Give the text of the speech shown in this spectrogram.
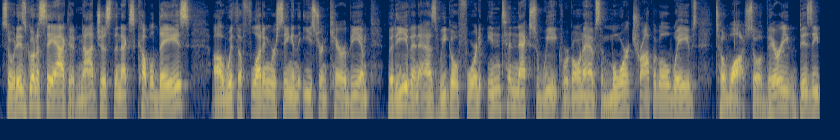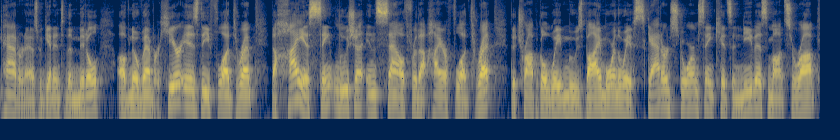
So it is going to stay active, not just the next couple days, uh, with the flooding we're seeing in the eastern Caribbean. But even as we go forward into next week, we're going to have some more tropical waves to watch. So a very busy pattern as we get into the middle of November. Here is the flood threat. The highest St. Lucia in south for that higher flood threat. The tropical wave moves by more in the way of scattered storms, St. Kitts and Nevis, Montserrat.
